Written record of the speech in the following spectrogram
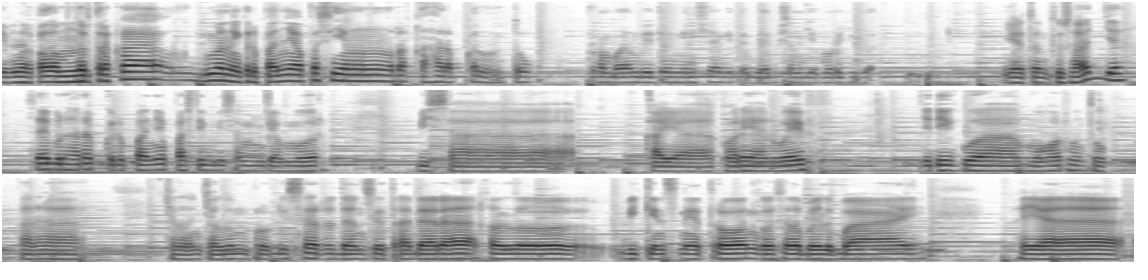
Ya benar kalau menurut Raka gimana ya? Ke depannya apa sih yang Raka harapkan untuk perkembangan budaya Indonesia gitu biar bisa menjamur juga. Ya tentu saja. Saya berharap ke depannya pasti bisa menjamur bisa kayak Korean Wave. Jadi gua mohon untuk para calon-calon produser dan sutradara kalau bikin sinetron gak usah lebay-lebay. Kayak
